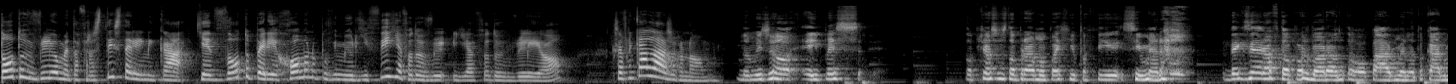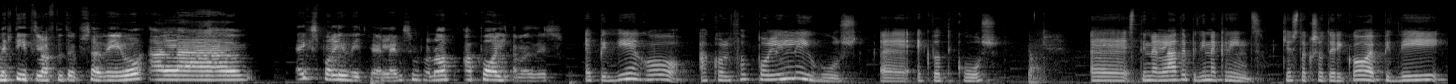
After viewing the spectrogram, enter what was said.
αυτό το βιβλίο μεταφραστεί στα ελληνικά και εδώ το περιεχόμενο που δημιουργηθεί για αυτό το, βιβλίο, για αυτό το βιβλίο, ξαφνικά αλλάζω γνώμη. Νομίζω είπες το πιο σωστό πράγμα που έχει υποθεί σήμερα. Δεν ξέρω αυτό πώς μπορώ να το πάρουμε, να το κάνουμε τίτλο αυτού του επεισοδίου, αλλά έχεις πολύ δίκιο, Ελένη. Συμφωνώ απόλυτα μαζί σου. Επειδή εγώ ακολουθώ πολύ λίγους ε, εκδοτικούς, ε, στην Ελλάδα επειδή είναι cringe και στο εξωτερικό επειδή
